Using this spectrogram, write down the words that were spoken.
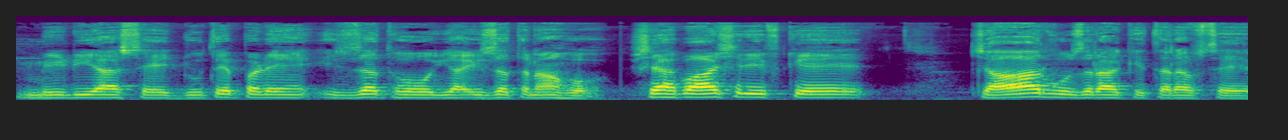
میڈیا سے جوتے پڑیں، عزت ہو یا عزت نہ ہو۔ شہباز شریف کے چار وزراء کی طرف سے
